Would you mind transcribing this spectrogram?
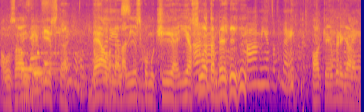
a usar a entrevista dela, da Larissa, como tia, e a sua também? Ah, a minha tudo bem. ok, obrigado. também.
